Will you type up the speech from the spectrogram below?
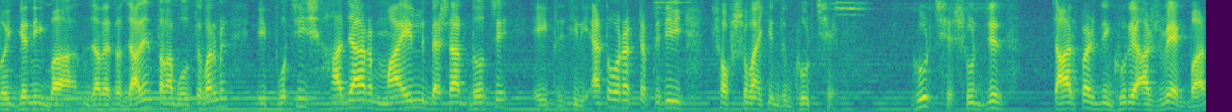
বৈজ্ঞানিক বা যারা এটা জানেন, তারা বলতে পারবেন, এই পঁচিশ হাজার মাইল ব্যাসার্ধ হচ্ছে এই পৃথিবী। এত বড় একটা পৃথিবী সবসময় কিন্তু ঘুরছে ঘুরছে। সূর্যের চারপাশ দিয়ে ঘুরে আসবে একবার,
